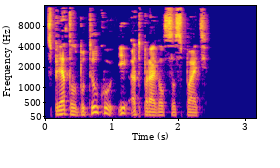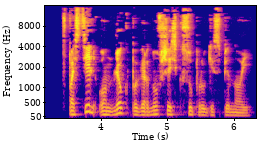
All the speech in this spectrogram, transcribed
спрятал бутылку и отправился спать. В постель он лег, повернувшись к супруге спиной.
